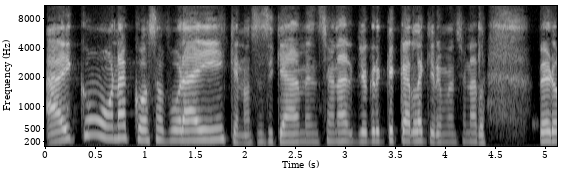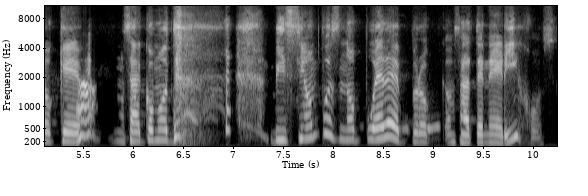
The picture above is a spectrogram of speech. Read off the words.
hay como una cosa por ahí que no sé si quieran mencionar, yo creo que Carla quiere mencionarla, pero que, ah. o sea, como visión pues no puede, o sea, tener hijos.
